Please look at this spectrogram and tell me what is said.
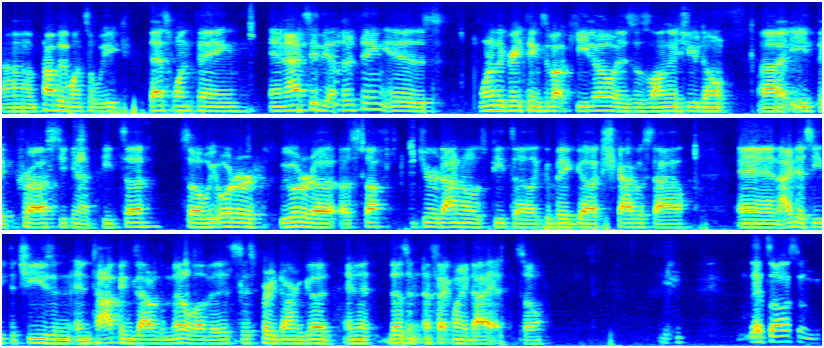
um, probably once a week. That's one thing, and I'd say the other thing is one of the great things about keto is as long as you don't uh, eat the crust, you can have pizza. So we order we ordered a, a stuffed Giordano's pizza, like the big uh, Chicago style, and I just eat the cheese and, and toppings out of the middle of it. It's it's pretty darn good, and it doesn't affect my diet. So that's awesome.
